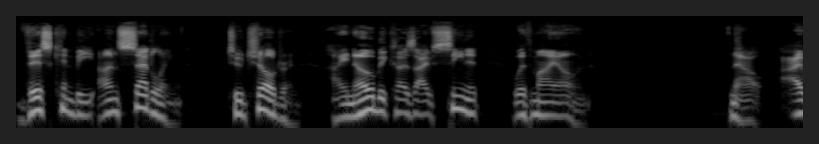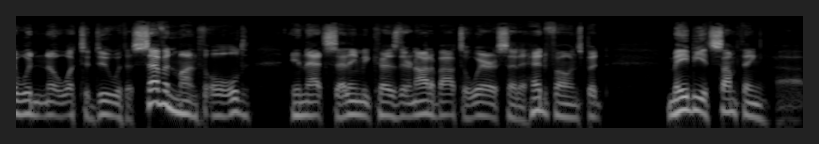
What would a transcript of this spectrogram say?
This can be unsettling to children. I know because I've seen it with my own. Now, I wouldn't know what to do with a seven month old in that setting because they're not about to wear a set of headphones, but maybe it's something uh,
